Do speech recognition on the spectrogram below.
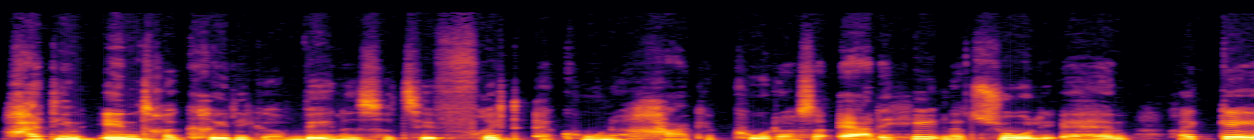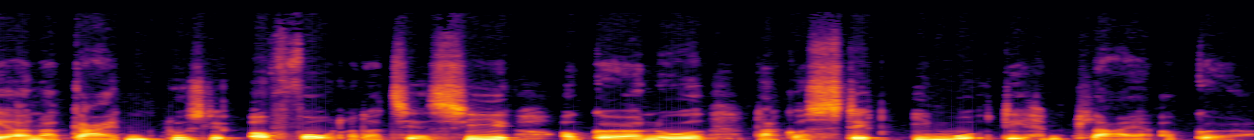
Har din indre kritiker vendet sig til frit at kunne hakke på dig, så er det helt naturligt, at han reagerer, når guiden pludselig opfordrer dig til at sige og gøre noget, der går stik imod det, han plejer at gøre.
